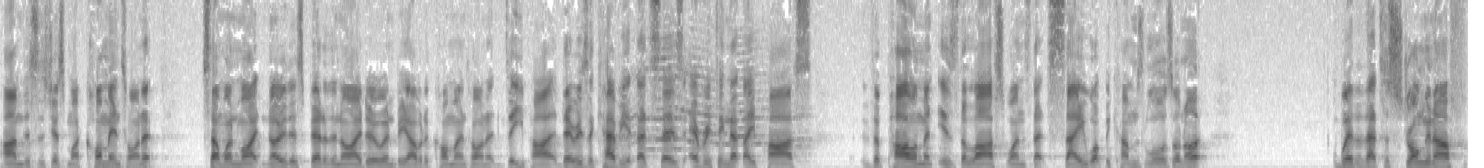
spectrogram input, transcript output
Um, this is just my comment on it. Someone might know this better than I do and be able to comment on it deeper. There is a caveat that says everything that they pass, the parliament is the last ones that say what becomes laws or not. Whether that's a strong enough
